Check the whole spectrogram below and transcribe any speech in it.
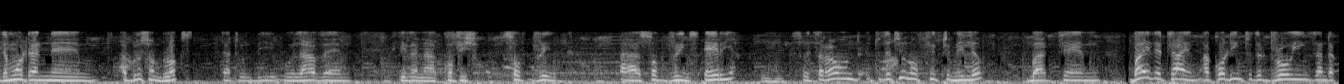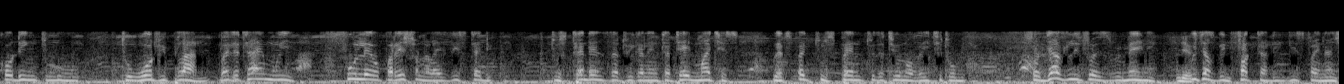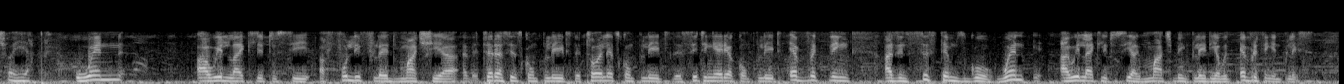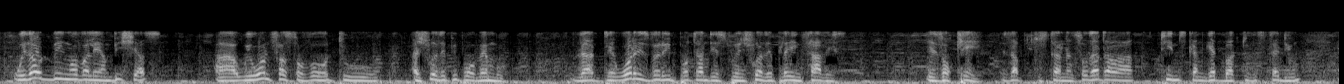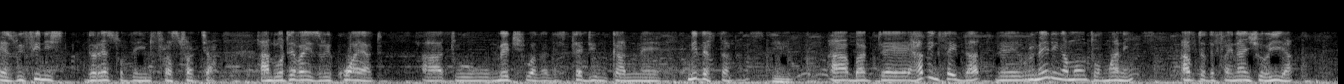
The modern um, ablution blocks that will be will have um, even a coffee shop, soft drink, uh, soft drinks area. So it's around to the tune of 50 million. But um, by the time, according to the drawings and according to to what we plan, by the time we fully operationalize this stadium to standards that we can entertain matches, we expect to spend to the tune of 82 million. So just little is remaining, Yes. which has been factored in this financial year. When are we likely to see a fully fledged match here? The terrace is complete, the toilets complete, the sitting area complete, everything as in systems go. When are we likely to see a match being played here with everything in place? without being overly ambitious, uh, we want first of all to assure the people of Embu that uh, what is very important is to ensure the playing service is okay, is up to standard, so that our teams can get back to the stadium as we finish the rest of the infrastructure and whatever is required uh, to make sure that the stadium can uh, meet the standards. Uh, but uh, having said that, the remaining amount of money after the financial year,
